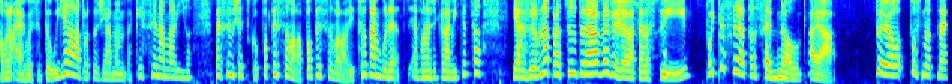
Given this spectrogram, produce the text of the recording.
a ona, a jak by se to udělala, protože já mám taky syna malýho. Tak jsem všecko popisovala, popisovala, co tam bude. A ona říkala, víte co, já zrovna pracuju teda ve vydavatelství, pojďte si na to sednout. A já, to jo, to snad ne.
